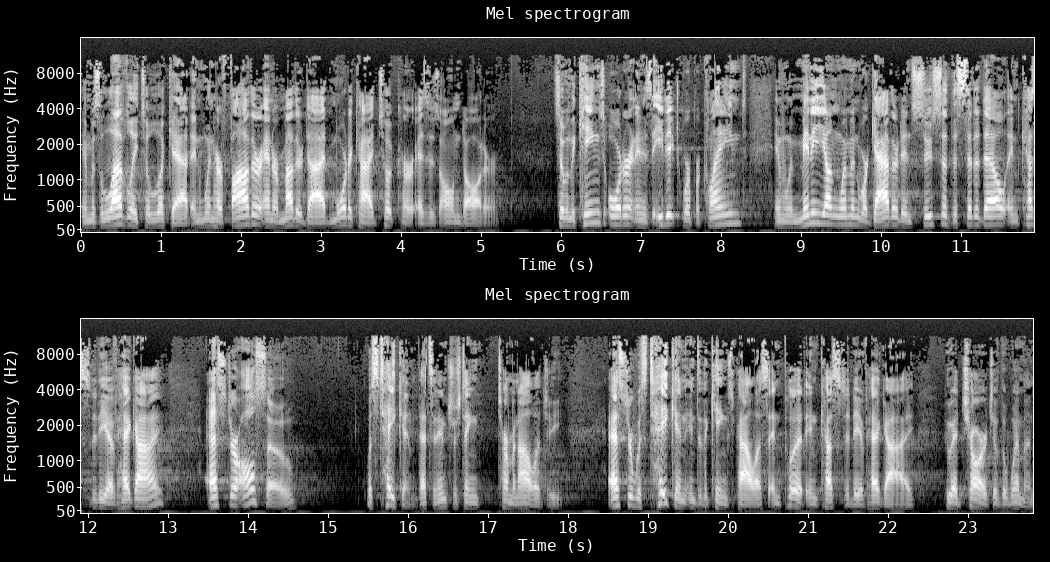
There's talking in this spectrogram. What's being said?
and was lovely to look at. And when her father and her mother died, Mordecai took her as his own daughter. So when the king's order and his edict were proclaimed, and when many young women were gathered in Susa, the citadel, in custody of Hegai, Esther also was taken. That's an interesting terminology. Esther was taken into the king's palace and put in custody of Hegai, who had charge of the women.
